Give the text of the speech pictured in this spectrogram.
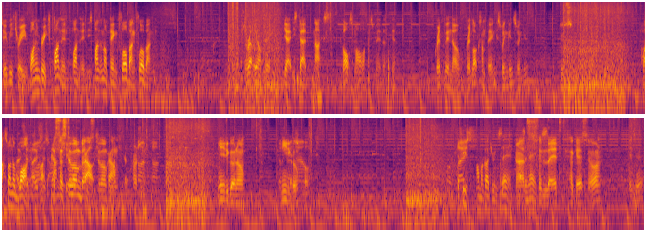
2v3. One in breach. Planting, planting. He's planting on ping. Floor bang, floor bang. Directly on ping. Yeah, he's dead. Nice. Vault small office maybe. Yeah. Gridley, no. Gridlock's on ping. Swinging, swinging. Last one on one. Last- Listen, still on back, still on crouch. Ping. Crouch. You need to go now. You need to go. Cool. Oh my god, you're insane. Uh, That's an it's late, I guess, or is it?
